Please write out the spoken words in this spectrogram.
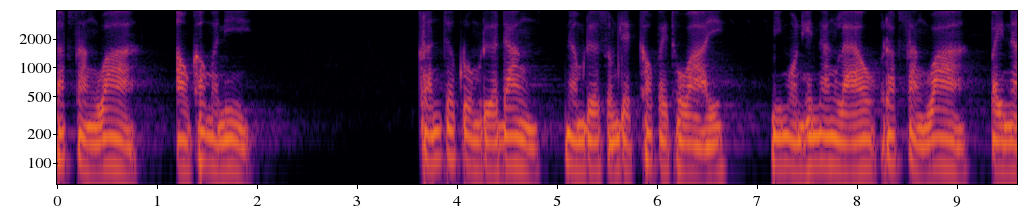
รับสั่งว่าเอาเข้ามานี่ ครั้นเจ้ากรมเรือดั้งนำเรือสมเด็จเข้าไปถวาย นิมนต์ให้นั่งแล้วรับสั่งว่าไปไหน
